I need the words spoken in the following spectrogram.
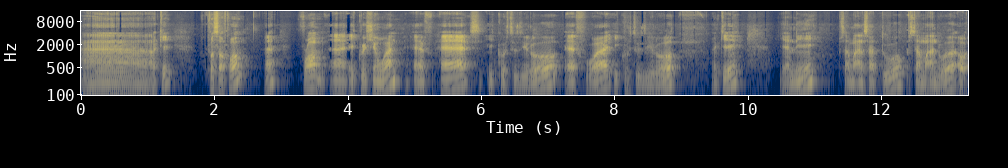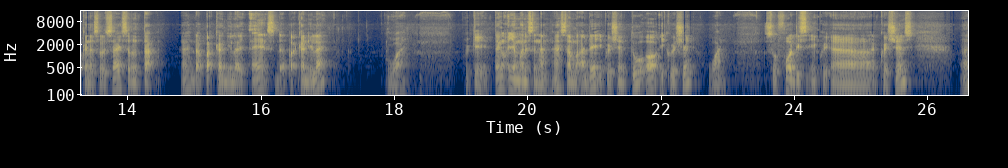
Ah, okay. First of all, eh, from uh, equation 1, fx equals to 0, fy equals to 0. Okey. Yang ni persamaan satu, persamaan dua, awak kena selesai serentak. Eh, dapatkan nilai X, dapatkan nilai Y. Okey, tengok yang mana senang. Eh, sama ada equation 2 or equation 1. So, for this uh, equations, eh,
